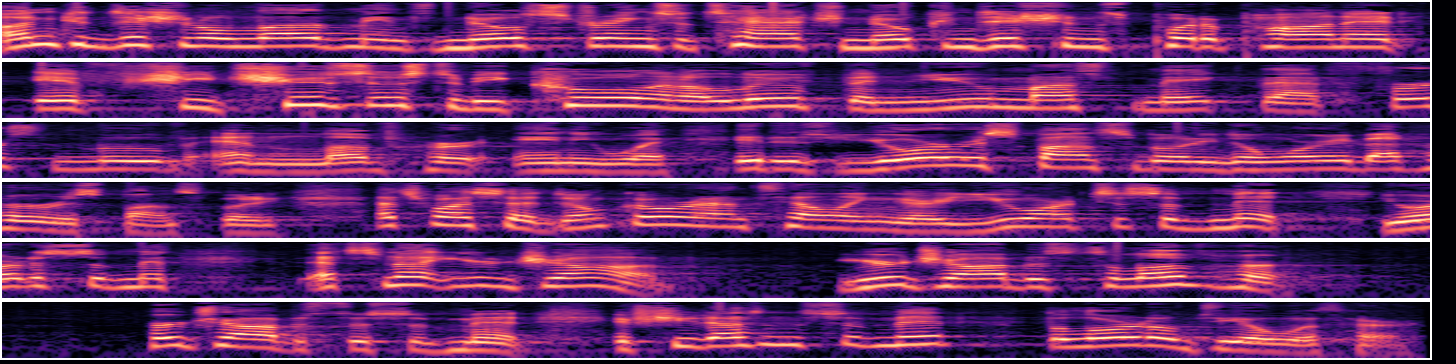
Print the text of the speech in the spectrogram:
Unconditional love means no strings attached, no conditions put upon it. If she chooses to be cool and aloof, then you must make that first move and love her anyway. It is your responsibility. Don't worry about her responsibility. That's why I said, don't go around telling her you are to submit. You are to submit. That's not your job. Your job is to love her. Her job is to submit. If she doesn't submit, the Lord will deal with her.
